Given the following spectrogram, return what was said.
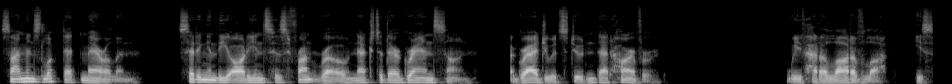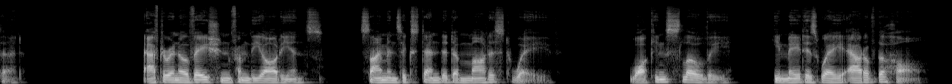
Simons looked at Marilyn, sitting in the audience's front row next to their grandson, a graduate student at Harvard. We've had a lot of luck, he said. After an ovation from the audience, Simons extended a modest wave. Walking slowly, he made his way out of the hall,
